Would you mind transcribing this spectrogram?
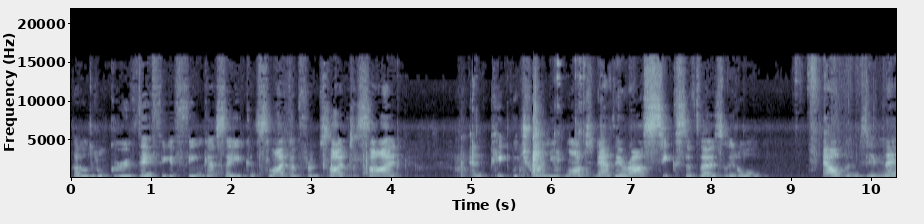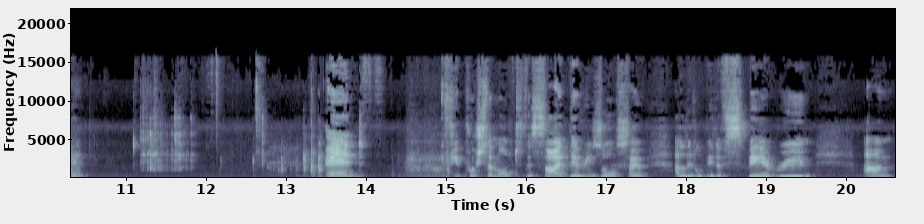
Got a little groove there for your finger so you can slide them from side to side and pick which one you want. Now there are six of those little albums in there. And if you push them all to the side, there is also a little bit of spare room um,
